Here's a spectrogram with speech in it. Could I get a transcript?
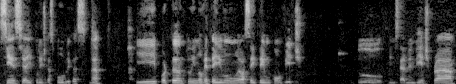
ciência e políticas públicas, né? E, portanto, em 91 eu aceitei um convite do Ministério do Meio Ambiente para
